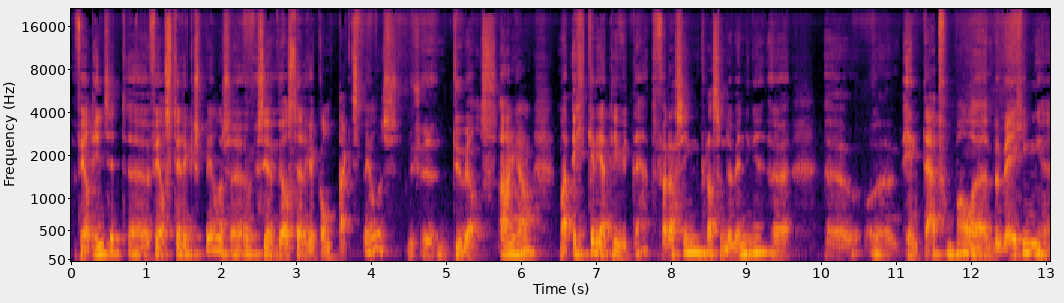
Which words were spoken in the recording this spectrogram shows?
veel inzet. Uh, veel sterke spelers. Uh, veel sterke contactspelers. Dus uh, duels aangaan. Maar echt creativiteit. Verrassing. Verrassende wendingen in eh, tijdvoetbal, eh, beweging, eh,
